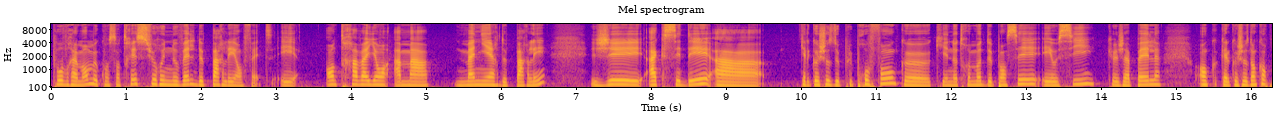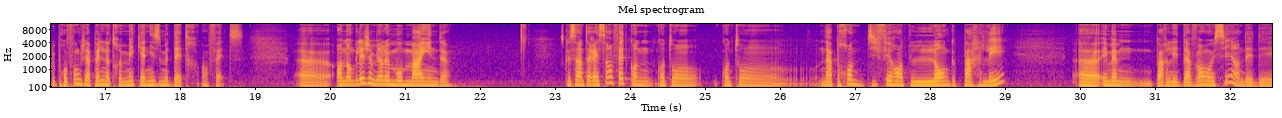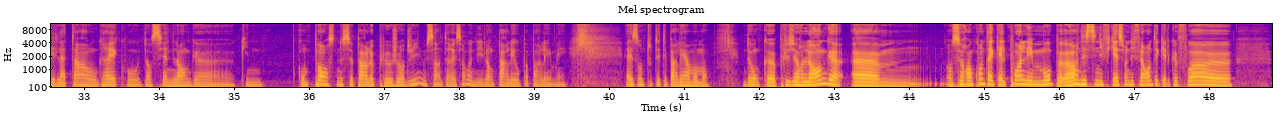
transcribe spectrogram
pour vraiment me concentrer sur une nouvelle de parler en fait. Et en travaillant à ma manière de parler, j'ai accédé à quelque chose de plus profond que, qui est notre mode de pensée et aussi que j'appelle quelque chose d'encore plus profond que j'appelle notre mécanisme d'être en fait. Euh, en anglais, j'aime bien le mot mind. Parce que c'est intéressant en fait quand, quand, on, quand on apprend différentes langues parlées, euh, et même parler d'avant aussi, hein, des, des, latins ou grecs ou d'anciennes langues euh, qu'on pense ne se parlent plus aujourd'hui. C'est intéressant qu'on dit langue parlée ou pas parlée, mais elles ont toutes été parlées à un moment. Donc euh, plusieurs langues. Euh, on se rend compte à quel point les mots peuvent avoir des significations différentes et quelquefois euh,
